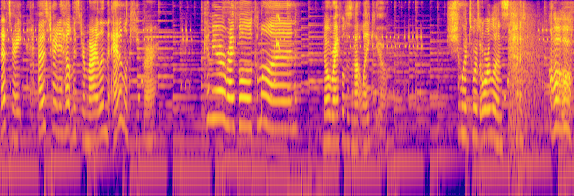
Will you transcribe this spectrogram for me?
That's right. I was trying to help Mr. Marlon, the animal keeper. Come here, Rifle. Come on. No, Rifle does not like you. She went towards Orla instead. Oh,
